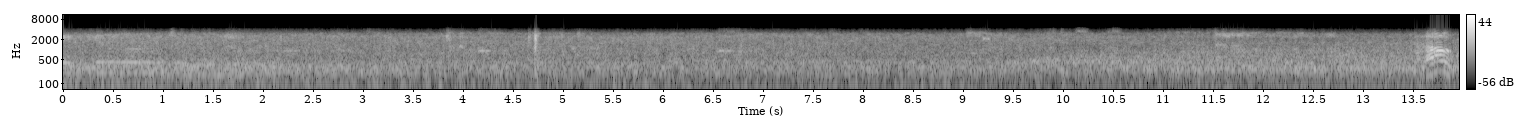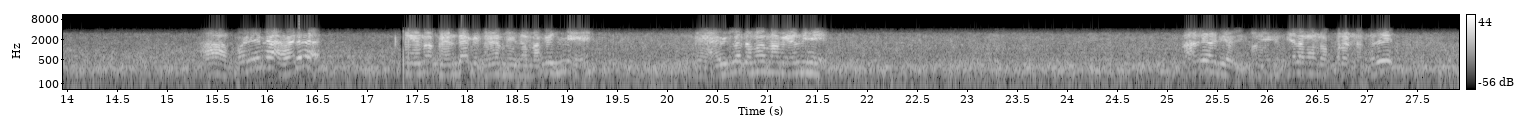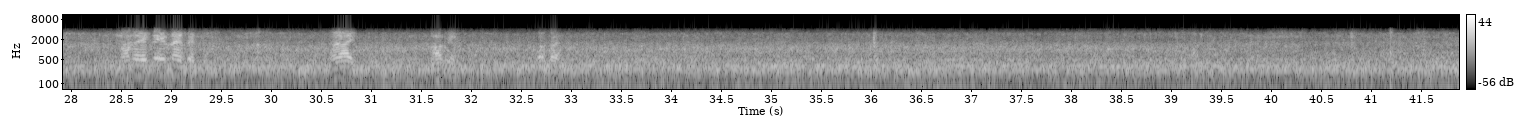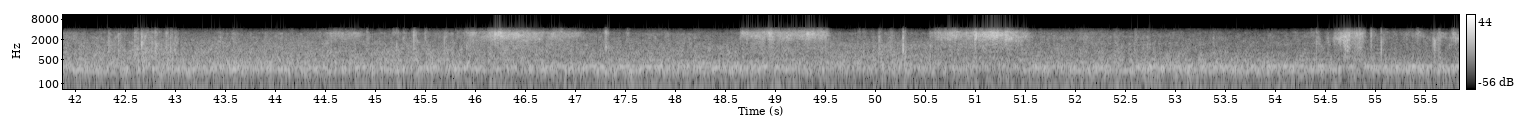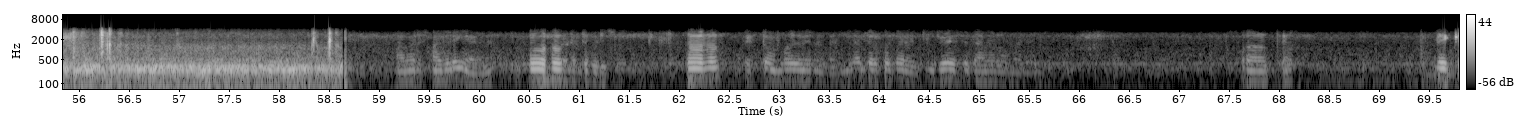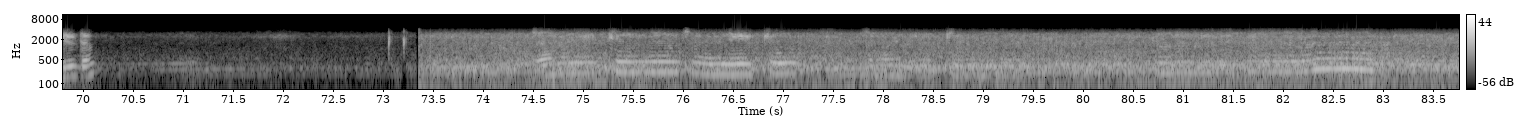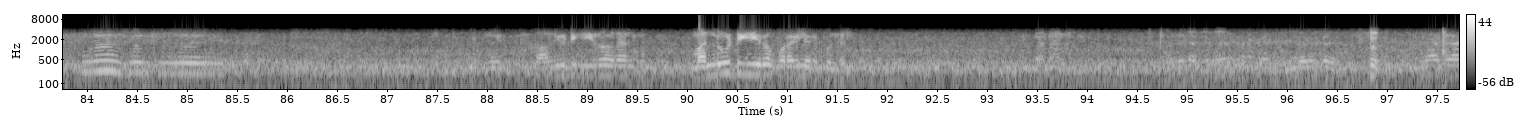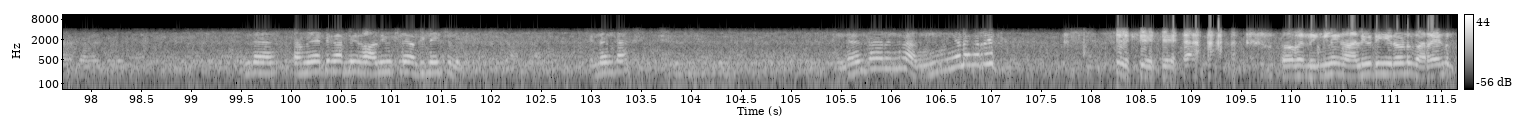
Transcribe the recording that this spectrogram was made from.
Hello ආ කොහෙද වැඩද මම බෙන්ඩක් ගියා මේ මගේ ඉන්නේ මේ ඇවිල්ලා තමයි මම යන්නේ හරි හරි හරි මම කියලා මම නොකරන්න හරි මම ඒක එන්න All right. Okay. Bye-bye. എടുത്ത് പിടിച്ചു എട്ട് ഒമ്പത് പേരുണ്ട് എല്ലാം ചെറുപ്പക്കാരും ഇരുപത് വയസ്സ് താമരമാർ Okay. They killed them. ജനിക്കും ജനിക്കും ജനിക്കും ഹീറോ ഒരാൾക്ക് മല്ലൂട്ടി ഹീറോ പുറകിൽ പുറകിലിരിപ്പുണ്ടല്ലോ എന്താ തമിഴ്നാട്ടുകാരനെ ഹോളിവുഡിൽ അഭിനയിച്ചത് പിന്നെന്താ? പിന്നെന്താ നിങ്ങൾ അങ്ങനെ പറയും. അപ്പൊ നിങ്ങളെ ഹോളിവുഡ് ഹീറോട് പറയണം.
